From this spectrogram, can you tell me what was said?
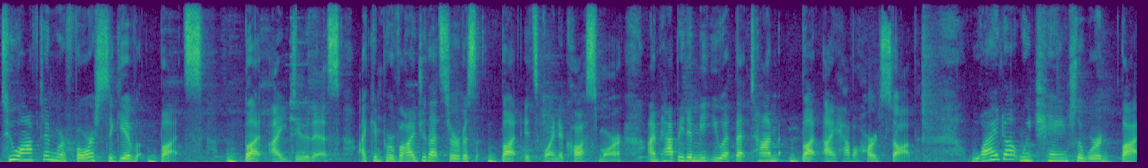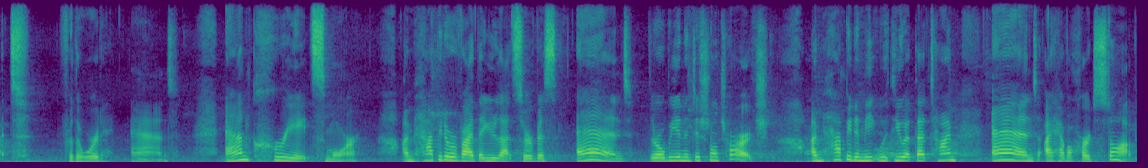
Too often we're forced to give buts. But I do this. I can provide you that service, but it's going to cost more. I'm happy to meet you at that time, but I have a hard stop. Why don't we change the word but for the word and? And creates more. I'm happy to provide you that service and there will be an additional charge. I'm happy to meet with you at that time and I have a hard stop.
